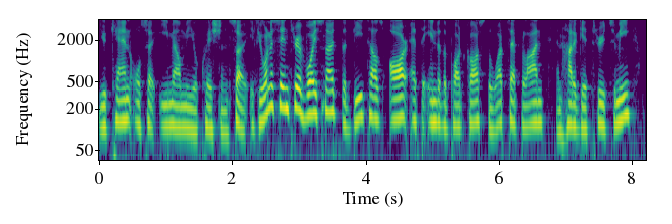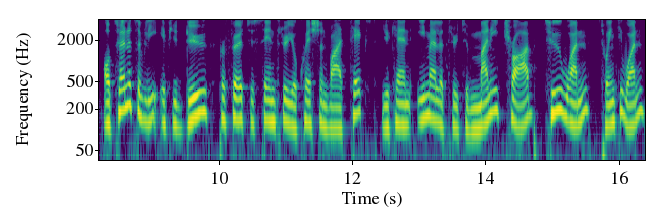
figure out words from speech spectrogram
you can also email me your question. So if you want to send through a voice note, the details are at the end of the podcast, the WhatsApp line, and how to get through to me. Alternatively, if you do prefer to send through your question via text, you can email it through to moneytribe2121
